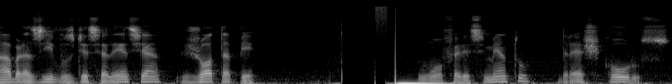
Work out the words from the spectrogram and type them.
Abrasivos de Excelência JP. Um oferecimento Dresch Couros.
